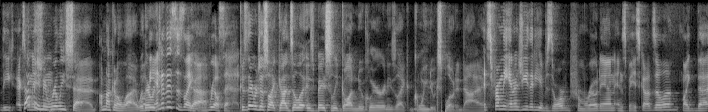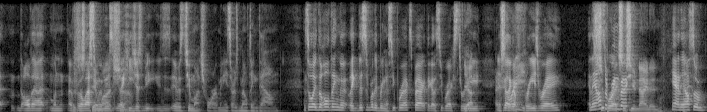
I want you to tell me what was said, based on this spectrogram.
the that made me really sad. I'm not gonna lie. Where the they were end of this is like Yeah. real sad. because they were just like Godzilla is basically gone nuclear and he's like going to explode and die. It's from the energy that he absorbed from Rodan and Space Godzilla, like that, all that. When for the last two movies, much, like yeah. he just be, it was too much for him, and he starts melting down. And so, like the whole thing that, like this is where they bring the Super X back. They got a Super X three, Yeah. and it's got like a X3. freeze ray. And they also Super bring X back, is united. yeah, and they also,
